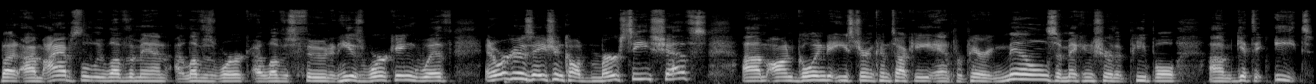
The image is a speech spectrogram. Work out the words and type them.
but um, I absolutely love the man. I love his work. I love his food, and he is working with an organization called Mercy Chefs um, on going to Eastern Kentucky and preparing meals and making sure that people um, get to eat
